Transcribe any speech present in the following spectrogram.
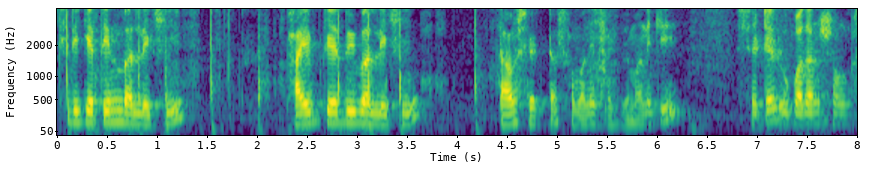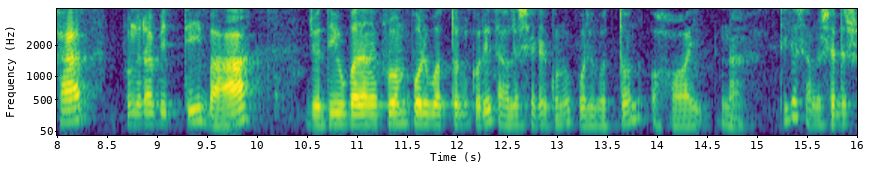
থ্রিকে তিনবার লিখি, ফাইভকে দুইবার লিখি, তাও সেটটা সমানই থাকবে। মানে কি? সেটের উপাদান সংখ্যার পুনরাবৃত্তি বা যদি উপাদানের ক্রম পরিবর্তন করি, তাহলে সেটের কোনো পরিবর্তন হয় না। ঠিক আছে? আমরা সেটের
